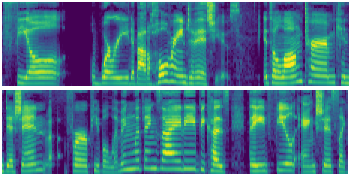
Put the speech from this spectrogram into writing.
feel worried about a whole range of issues. It's a long term condition for people living with anxiety because they feel anxious like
